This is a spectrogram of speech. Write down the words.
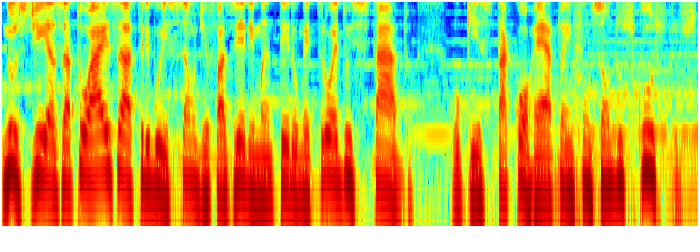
Nos dias atuais, a atribuição de fazer e manter o metrô é do Estado, o que está correto em função dos custos.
